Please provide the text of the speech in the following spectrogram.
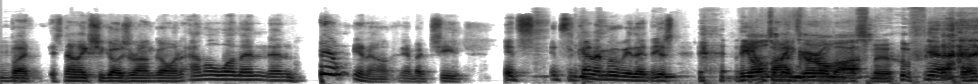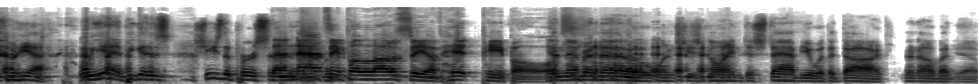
Mhm. but it's not like she goes around going I'm a woman and you know. Yeah, but she it's it's the kind of movie that The- just the ultimate girl boss move. Yeah. yeah well yeah because she's the person The Nancy Pelosi of hit people. You never know when she's going to stab you with a dart. No, no, but yeah.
